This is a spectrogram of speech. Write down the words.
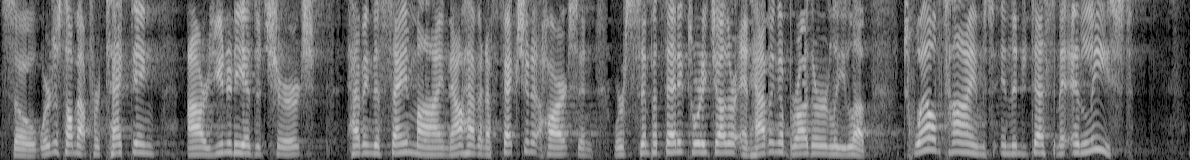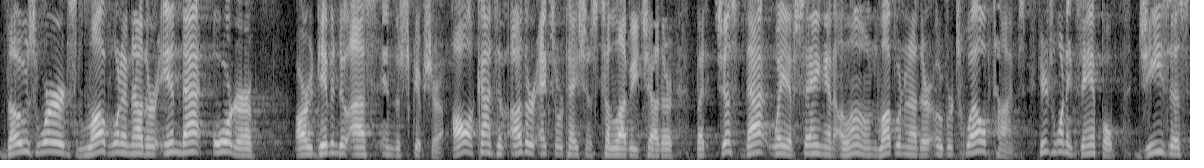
So we're just talking about protecting our unity as a church, having the same mind, now having affectionate hearts, and we're sympathetic toward each other and having a brotherly love. 12 times in the New Testament, at least, those words, love one another in that order, are given to us in the scripture. All kinds of other exhortations to love each other, but just that way of saying it alone, love one another over 12 times. Here's one example Jesus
